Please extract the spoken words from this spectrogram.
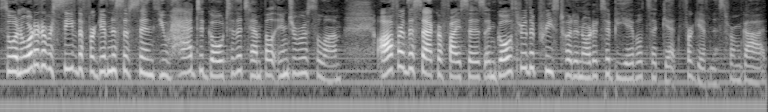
So, in order to receive the forgiveness of sins, you had to go to the temple in Jerusalem, offer the sacrifices, and go through the priesthood in order to be able to get forgiveness from God.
